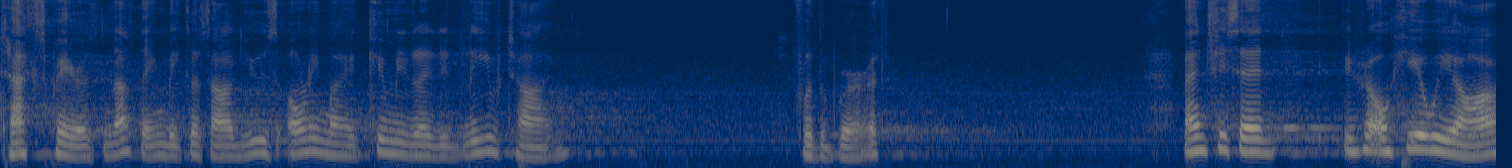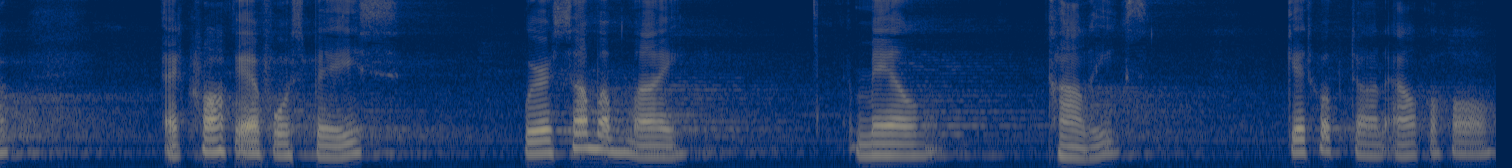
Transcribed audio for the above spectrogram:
taxpayers nothing because I'll use only my accumulated leave time for the birth. And she said, You know, here we are at Clark Air Force Base, where some of my male colleagues get hooked on alcohol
